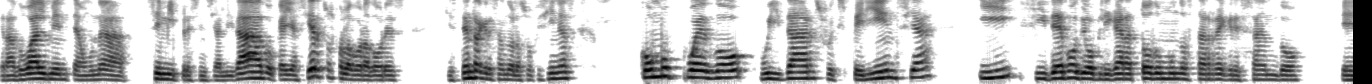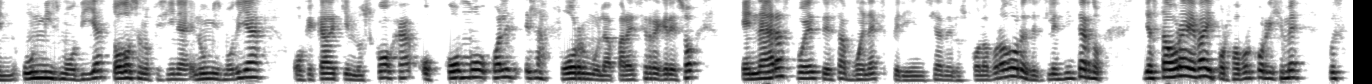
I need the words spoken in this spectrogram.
gradualmente a una semipresencialidad o que haya ciertos colaboradores que estén regresando a las oficinas, ¿cómo puedo cuidar su experiencia y si debo de obligar a todo el mundo a estar regresando en un mismo día, todos en la oficina en un mismo día, o que cada quien los coja, o cómo, cuál es, es la fórmula para ese regreso en aras pues de esa buena experiencia de los colaboradores, del cliente interno. Y hasta ahora, Eva, y por favor corrígeme, pues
